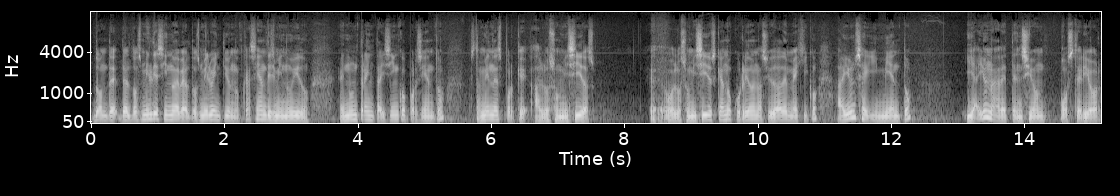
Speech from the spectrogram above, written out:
donde del 2019 al 2021 casi han disminuido en un 35%, pues también es porque a los homicidas eh, o los homicidios que han ocurrido en la Ciudad de México hay un seguimiento y hay una detención posterior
